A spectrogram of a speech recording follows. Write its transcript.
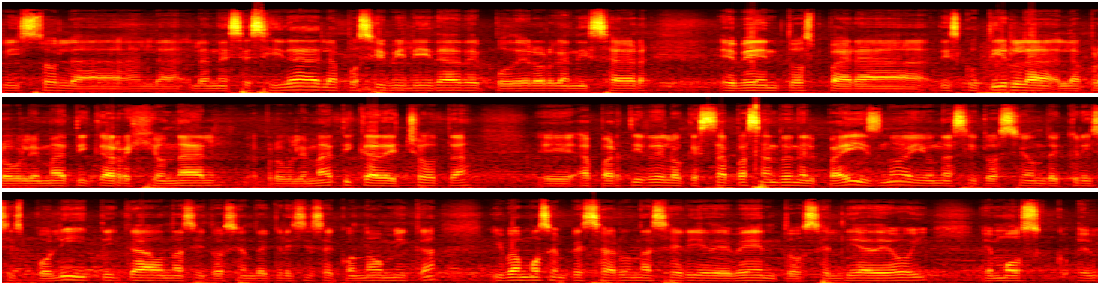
visto la, necesidad, la posibilidad de poder organizar eventos para discutir la problemática regional, la problemática de Chota, eh, a partir de lo que está pasando en el país. ¿no? Hay una situación de crisis política, una situación de crisis económica y vamos a empezar una serie de eventos. El día de hoy eh,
